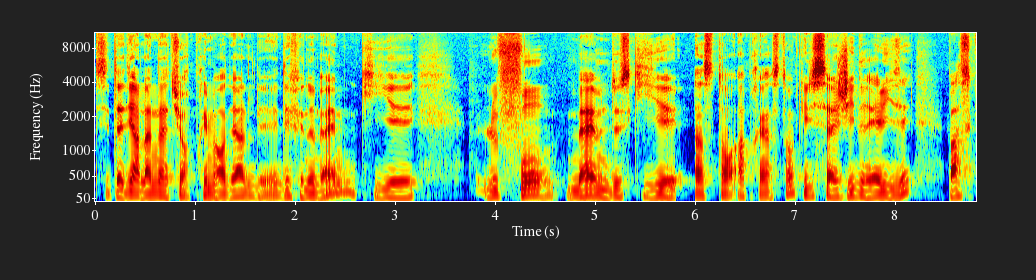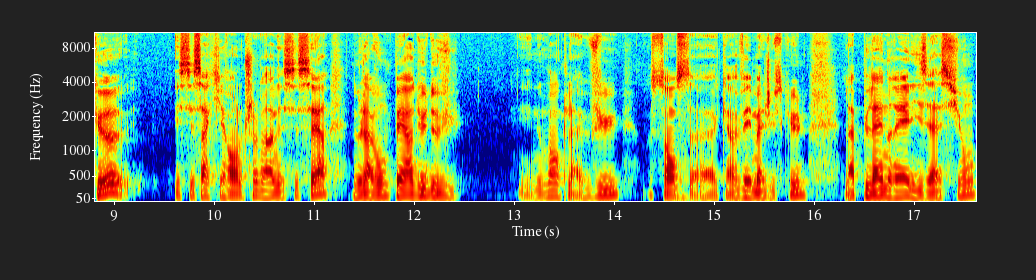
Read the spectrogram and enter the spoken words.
c'est-à-dire la nature primordiale des, phénomènes, qui est le fond même de ce qui est instant après instant qu'il s'agit de réaliser, parce que, et c'est ça qui rend le chemin nécessaire, nous l'avons perdu de vue. Il nous manque la vue, au sens euh, avec un V majuscule, la pleine réalisation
